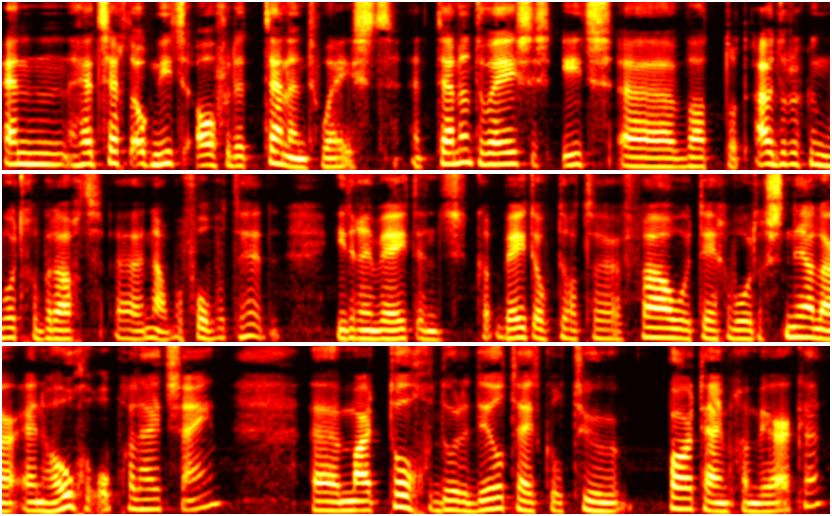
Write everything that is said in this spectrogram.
En het zegt ook niets over de talent waste. En talent waste is iets uh, wat tot uitdrukking wordt gebracht. Uh, nou, bijvoorbeeld, hè, iedereen weet en weet ook dat uh, vrouwen tegenwoordig sneller en hoger opgeleid zijn. maar toch door de deeltijdcultuur parttime gaan werken.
